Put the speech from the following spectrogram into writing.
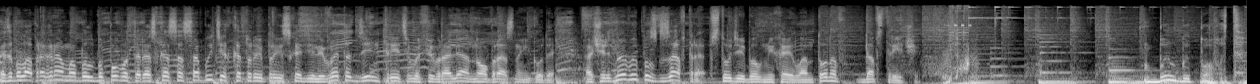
Это была программа «Был бы повод» и рассказ о событиях, которые происходили в этот день, 3 февраля, но в разные годы. Очередной выпуск завтра. В студии был Михаил Антонов. До встречи. Был бы повод.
